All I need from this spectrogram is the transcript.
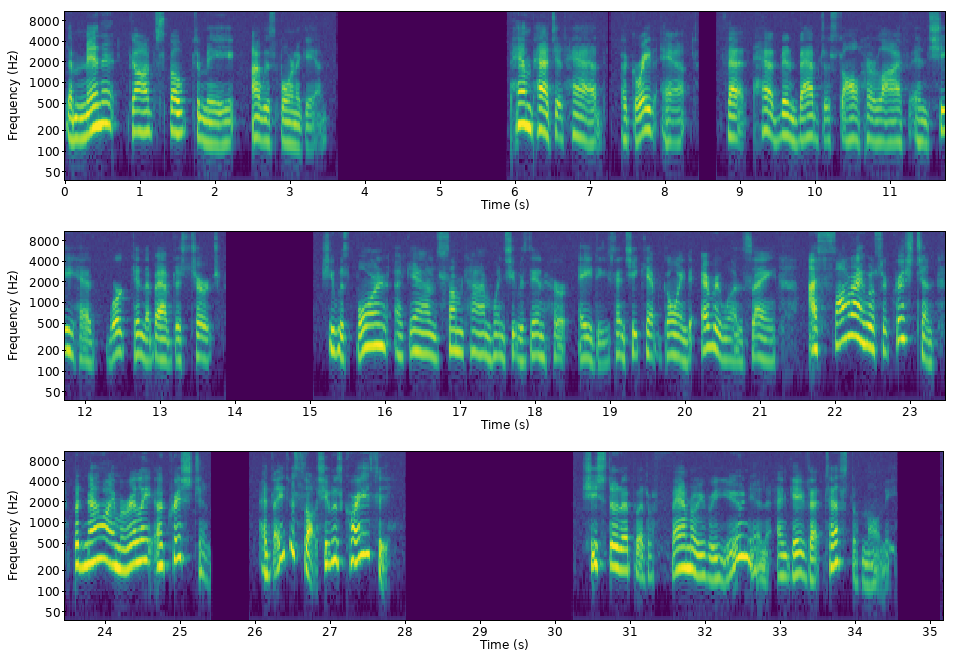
The minute God spoke to me, I was born again. Pam Paget had a great aunt that had been Baptist all her life, and she had worked in the Baptist church. She was born again sometime when she was in her 80s, and she kept going to everyone saying, I thought I was a Christian, but now I'm really a Christian. And they just thought she was crazy. She stood up at a family reunion and gave that testimony.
